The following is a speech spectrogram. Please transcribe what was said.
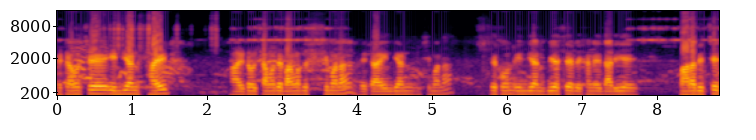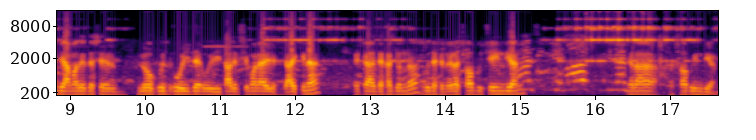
এটা হচ্ছে ইন্ডিয়ান সাইড আর এটা হচ্ছে আমাদের বাংলাদেশ সীমানা, এটা ইন্ডিয়ান সীমানা। দেখুন ইন্ডিয়ান বিএসএফ এখানে দাঁড়িয়ে পাহারা দিচ্ছে যে আমাদের দেশের লোক ওই- ওই তাদের সীমানায় যায় কিনা, এটা দেখার জন্য। ওই দেখেন, এরা সব হচ্ছে ইন্ডিয়ান এরা সব ইন্ডিয়ান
